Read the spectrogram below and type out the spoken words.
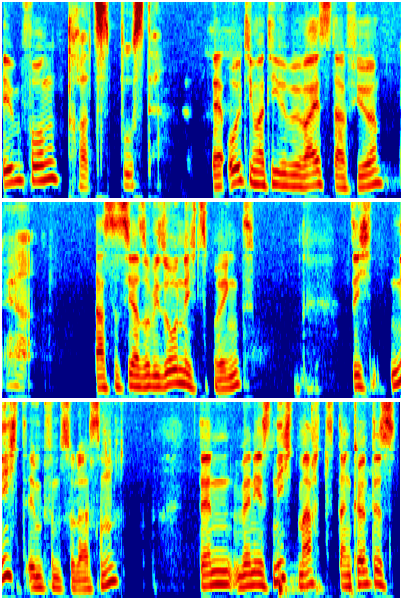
Impfung. Trotz Booster. Der ultimative Beweis dafür, Ja. dass es ja sowieso nichts bringt, sich nicht impfen zu lassen. Denn wenn ihr es nicht macht, dann könnte es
